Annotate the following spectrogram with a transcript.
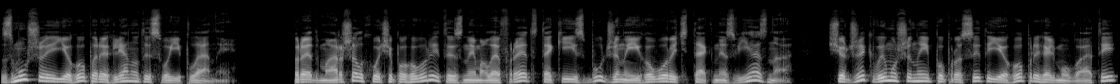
змушує його переглянути свої плани. Фред Маршал хоче поговорити з ним, але Фред такий збуджений і говорить так незв'язно, що Джек вимушений попросити його пригальмувати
